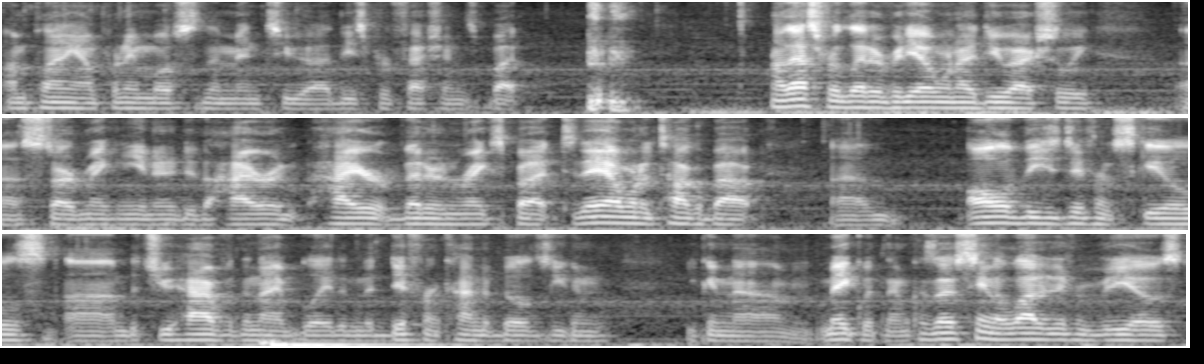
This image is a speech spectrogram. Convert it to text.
I'm planning on putting most of them into uh, these professions, but that's for later video when I do actually uh, start making it into the higher higher veteran ranks. But today I want to talk about um, all of these different skills um, that you have with the Nightblade and the different kind of builds you can you can um, make with them. Because I've seen a lot of different videos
